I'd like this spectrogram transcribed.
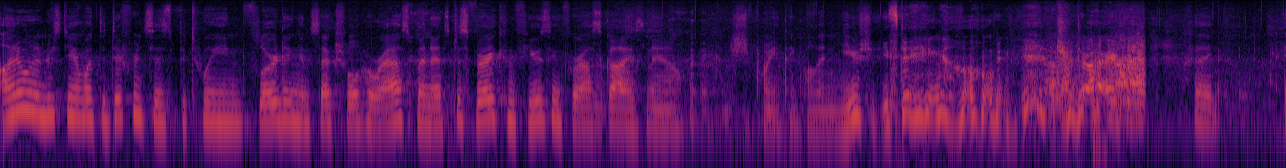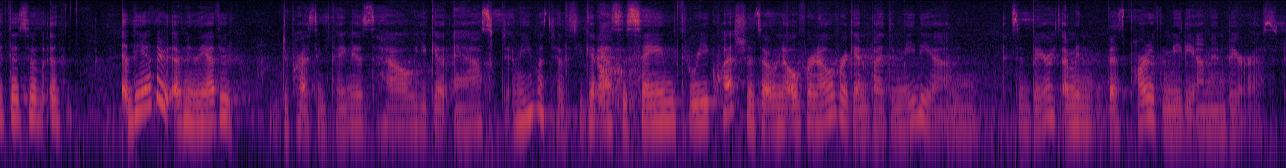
I don't understand what the difference is between flirting and sexual harassment. It's just very confusing for us guys now. I should point and think, well, then you should be staying home and dark. But that's a, a- the other, I mean, the other depressing thing is how you get asked. I mean, you must have this. You get asked the same three questions over and over and over again by the media. I mean, it's embarrassing. I mean, as part of the media, I'm embarrassed.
